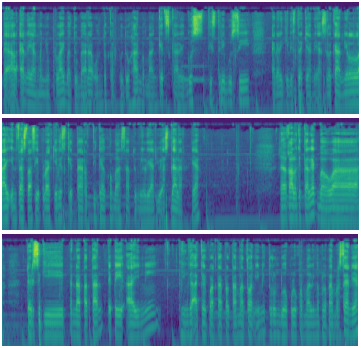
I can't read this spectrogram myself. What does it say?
PLN yang menyuplai batu bara untuk kebutuhan pembangkit sekaligus distribusi energi listrik yang dihasilkan. Nilai investasi proyek ini sekitar 3,1 miliar US dollar ya. Nah, kalau kita lihat bahwa dari segi pendapatan TPIA ini hingga akhir kuartal pertama tahun ini turun 20,58 persen ya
